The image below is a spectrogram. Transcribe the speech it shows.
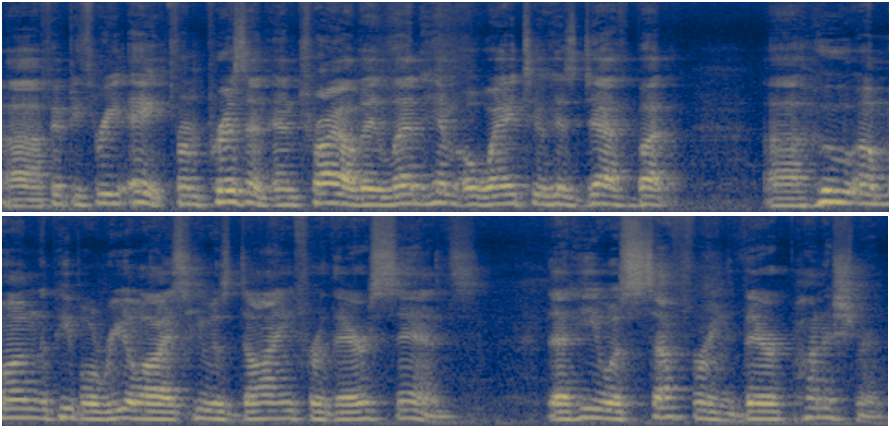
Uh, 53 8 From prison and trial they led him away to his death, but uh, who among the people realized he was dying for their sins, that he was suffering their punishment?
